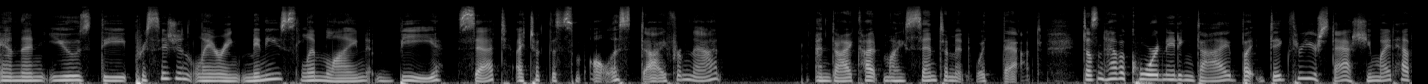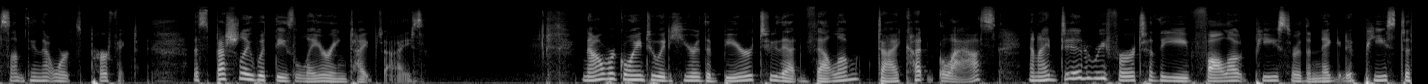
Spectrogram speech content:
and then used the Precision Layering Mini Slimline B set. I took the smallest die from that and die cut my sentiment with that. It doesn't have a coordinating die, but dig through your stash. You might have something that works perfect, especially with these layering type dies. Now we're going to adhere the beer to that vellum die cut glass. And I did refer to the fallout piece or the negative piece to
